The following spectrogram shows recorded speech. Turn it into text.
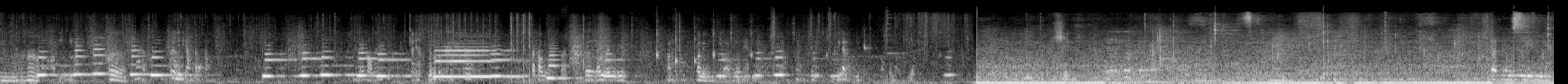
แต่ดูสีเหมือน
